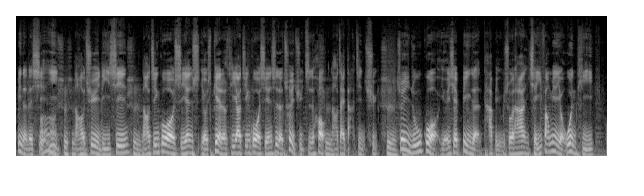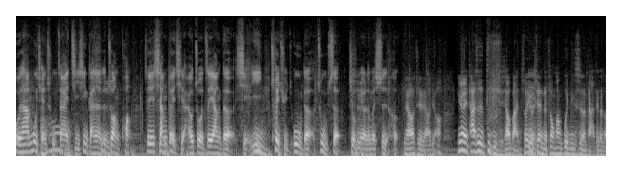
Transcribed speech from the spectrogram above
病人的血液，是是，然后去离心，是，然后经过实验室有 PLT 要经过实验室的萃取之后，然后再打进去。是。所以如果有一些病人，他比如说他血液方面有问题，或者他目前处在急性感染的状况，这些相对起来要做这样的血液萃取物的注射就没有那么适合。了解了解哦，因为它是自体血小板，所以有些人的状况不一定适合打这个东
